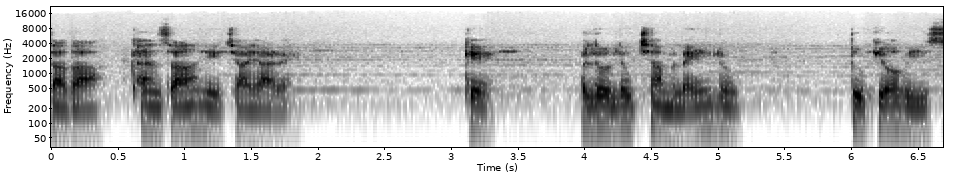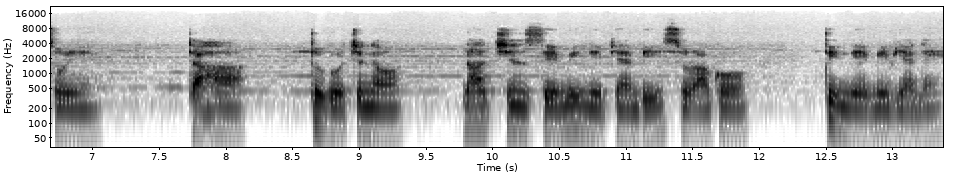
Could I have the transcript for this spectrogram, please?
တသာခံစားနေကြရတယ်ကဲဘလို့လှုပ်ချမလဲလို့သူပြောပြီးဆိုရင်ဒါဟာသူ့ကိုကျွန်တော်နာကျင်စေမိနေပြန်ပြီဆိုတာကိုသိနေမိပြန်တယ်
